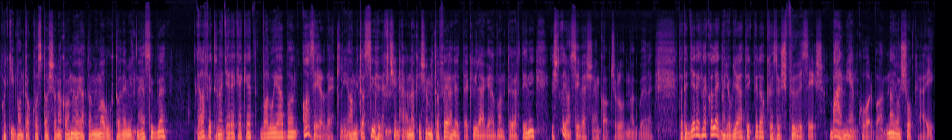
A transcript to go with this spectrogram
hogy kibontakoztassanak valami olyat, ami maguktól nem jutna eszükbe, de alapvetően a gyerekeket valójában az érdekli, amit a szülők csinálnak, és amit a felnőttek világában történik, és nagyon szívesen kapcsolódnak bele. Tehát a gyereknek a legnagyobb játék például a közös főzés, bármilyen korban, nagyon sokáig,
